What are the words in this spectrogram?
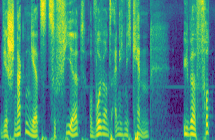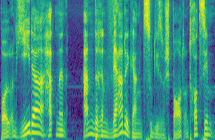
wir schnacken jetzt zu viert, obwohl wir uns eigentlich nicht kennen, über Football und jeder hat einen anderen Werdegang zu diesem Sport und trotzdem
